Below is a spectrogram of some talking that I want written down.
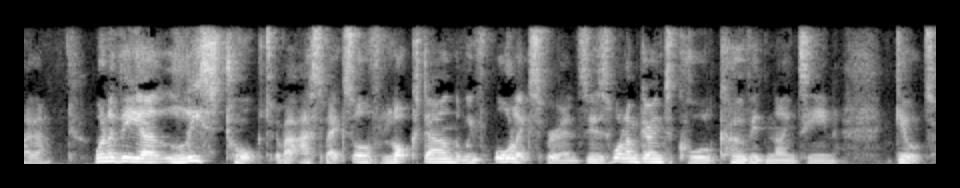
Hi there. One of the uh, least talked about aspects of lockdown that we've all experienced is what I'm going to call COVID 19 guilt.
